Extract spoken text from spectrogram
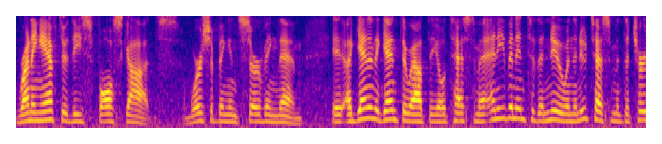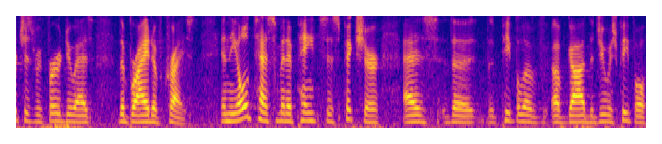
running after these false gods, worshiping and serving them. It, again and again throughout the Old Testament and even into the New. In the New Testament, the church is referred to as the bride of Christ. In the Old Testament, it paints this picture as the, the people of, of God, the Jewish people,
